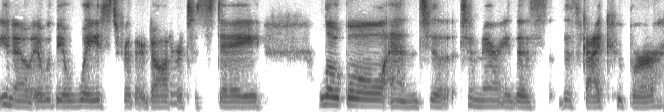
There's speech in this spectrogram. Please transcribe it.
you know it would be a waste for their daughter to stay local and to to marry this this guy Cooper.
